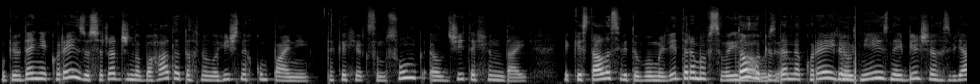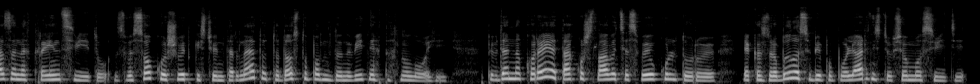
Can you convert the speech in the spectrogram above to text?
у південній Кореї зосереджено багато технологічних компаній, таких як Samsung, LG та Hyundai, які стали світовими лідерами в своїх Того, галузях. Південна Корея є однією з найбільших зв'язаних країн світу з високою швидкістю інтернету та доступом до новітніх технологій. Південна Корея також славиться своєю культурою, яка зробила собі популярність у всьому світі.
